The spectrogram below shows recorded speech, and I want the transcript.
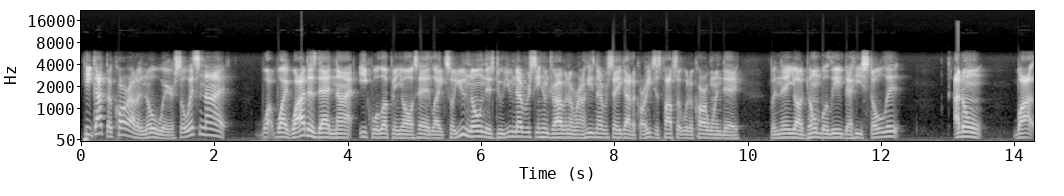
he got the car out of nowhere, so it's not. wh- Like, why does that not equal up in y'all's head? Like, so you've known this dude, you never seen him driving around. He's never said he got a car. He just pops up with a car one day, but then y'all don't believe that he stole it. I don't. Why?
